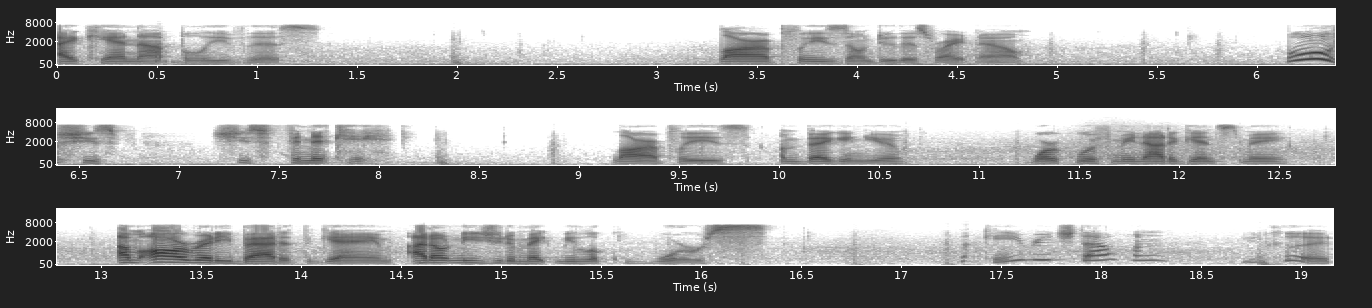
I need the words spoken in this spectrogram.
I cannot believe this. Lara, please don't do this right now. Ooh, she's she's finicky. Lara, please, I'm begging you. Work with me, not against me. I'm already bad at the game. I don't need you to make me look worse. Can you reach that one? You could.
